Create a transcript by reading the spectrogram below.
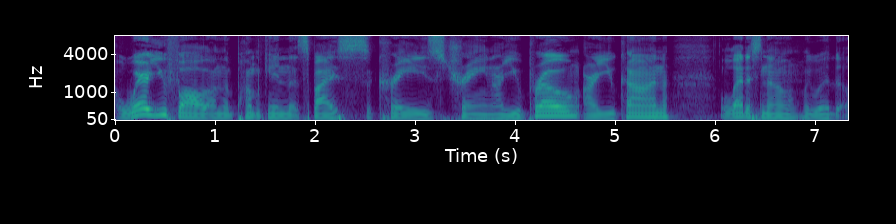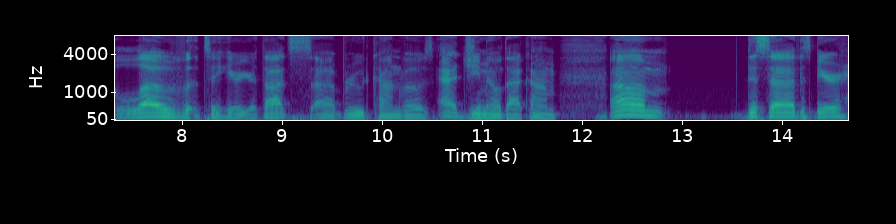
where you fall on the pumpkin spice craze train. Are you pro? Are you con? Let us know. We would love to hear your thoughts. Uh, broodconvos at gmail.com. Um, this uh this beer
